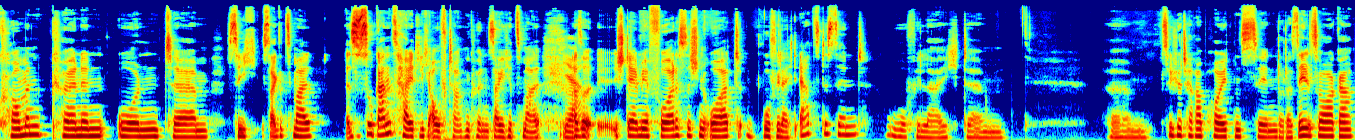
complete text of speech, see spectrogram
kommen können und ähm, sich, sage jetzt mal, also so ganzheitlich auftanken können, sage ich jetzt mal. ja. Also ich stelle mir vor, das ist ein Ort, wo vielleicht Ärzte sind, wo vielleicht ähm, ähm, Psychotherapeuten sind oder Seelsorger,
